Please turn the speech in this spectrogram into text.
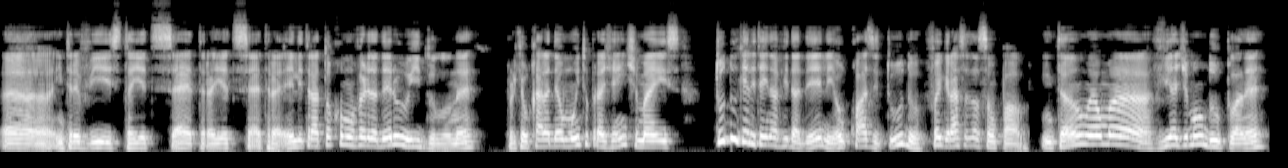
uh, entrevista e etc, e etc. Ele tratou como um verdadeiro ídolo, né? Porque o cara deu muito pra gente, mas tudo que ele tem na vida dele, ou quase tudo, foi graças ao São Paulo. Então é uma via de mão dupla, né?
